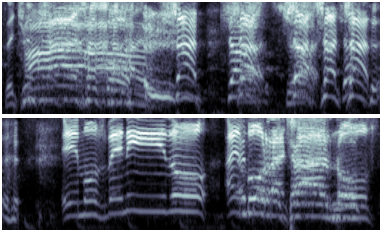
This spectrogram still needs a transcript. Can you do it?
Se echó un shot, Shot, shot, shot, shot, shot. Hemos venido a emborracharnos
